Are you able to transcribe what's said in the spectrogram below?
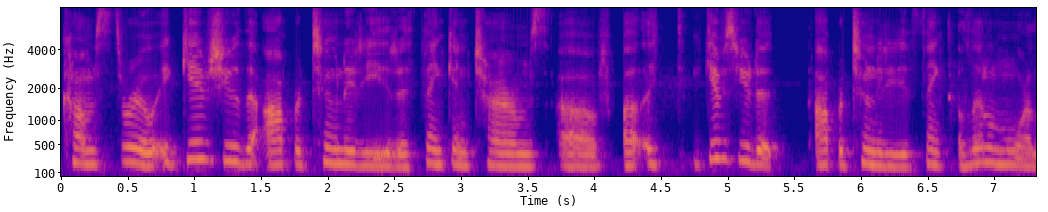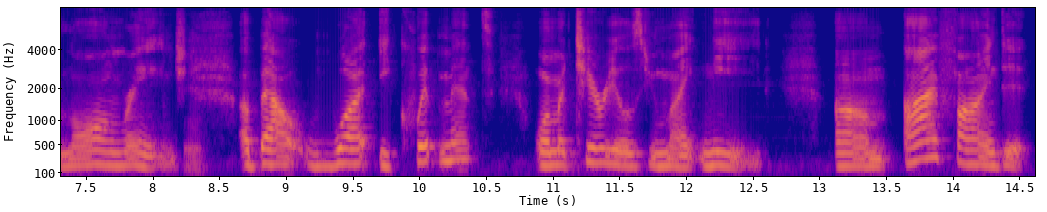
comes through it gives you the opportunity to think in terms of uh, it gives you the opportunity to think a little more long range mm. about what equipment or materials you might need. Um, I find it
